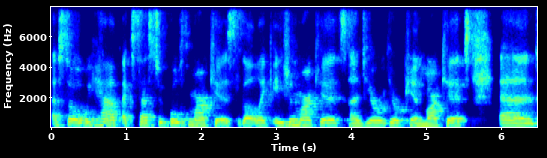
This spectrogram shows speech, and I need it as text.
Uh, so we have access to both markets, like Asian markets and Euro- European market. And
